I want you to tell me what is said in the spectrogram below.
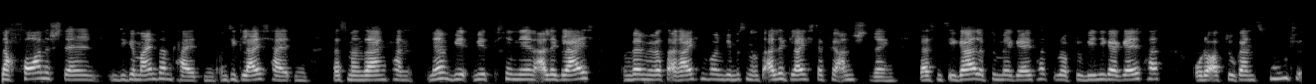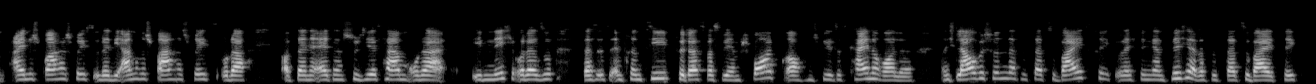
nach vorne stellen, die Gemeinsamkeiten und die Gleichheiten, dass man sagen kann, ne, wir, wir trainieren alle gleich, und wenn wir was erreichen wollen, wir müssen uns alle gleich dafür anstrengen. Da ist egal, ob du mehr Geld hast oder ob du weniger Geld hast oder ob du ganz gut eine Sprache sprichst oder die andere Sprache sprichst oder ob deine Eltern studiert haben oder eben nicht oder so. Das ist im Prinzip für das, was wir im Sport brauchen, spielt es keine Rolle. Und ich glaube schon, dass es dazu beiträgt oder ich bin ganz sicher, dass es dazu beiträgt,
